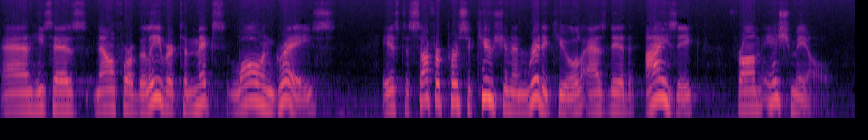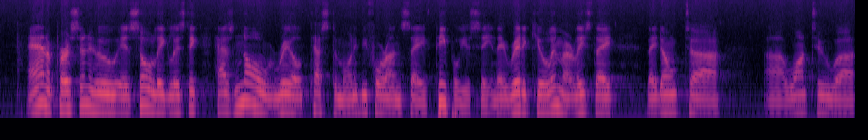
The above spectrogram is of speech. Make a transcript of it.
And he says, now for a believer to mix law and grace is to suffer persecution and ridicule, as did Isaac from Ishmael. And a person who is so legalistic has no real testimony before unsaved people, you see. And they ridicule him, or at least they, they don't uh, uh, want to, uh,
